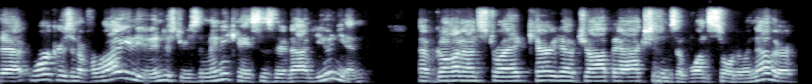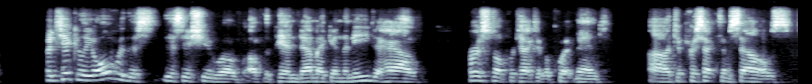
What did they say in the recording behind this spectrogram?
that workers in a variety of industries, in many cases they're non union, have gone on strike, carried out job actions of one sort or another, particularly over this, this issue of, of the pandemic and the need to have personal protective equipment uh, to protect themselves,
